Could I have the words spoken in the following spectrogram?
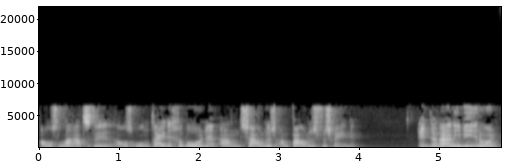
als laatste, als ontijdig geborene, aan Saulus, aan Paulus verschenen. En daarna niet meer hoor.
